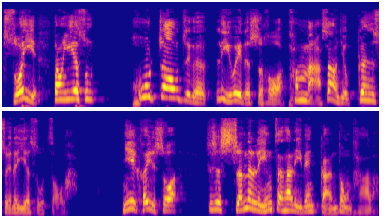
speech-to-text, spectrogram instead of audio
所以，当耶稣呼召这个立位的时候，他马上就跟随着耶稣走了。你也可以说，这是神的灵在他里边感动他了，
